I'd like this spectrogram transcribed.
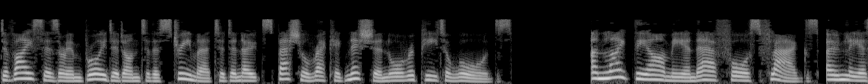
Devices are embroidered onto the streamer to denote special recognition or repeat awards. Unlike the Army and Air Force flags, only a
